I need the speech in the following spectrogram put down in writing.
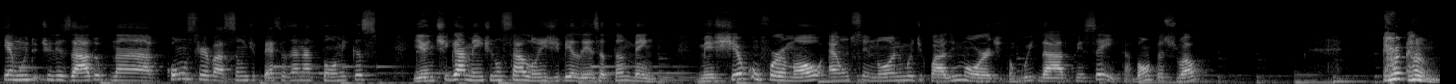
que é muito utilizado na conservação de peças anatômicas e antigamente nos salões de beleza também. Mexeu com formol é um sinônimo de quase morte, então cuidado com isso aí, tá bom, pessoal?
